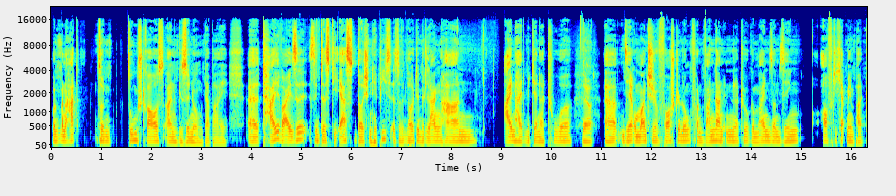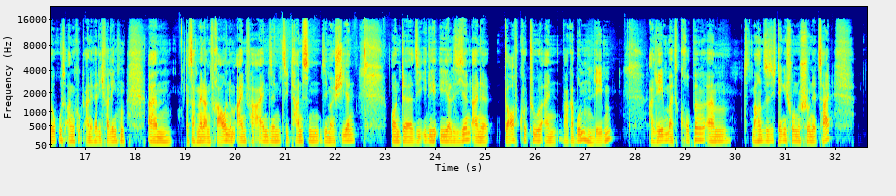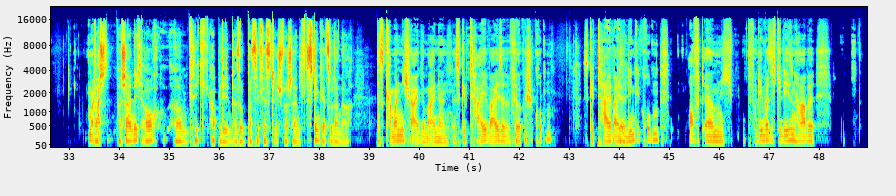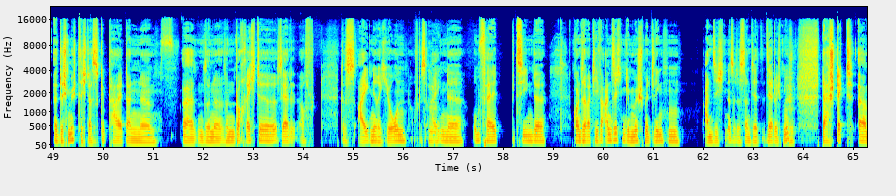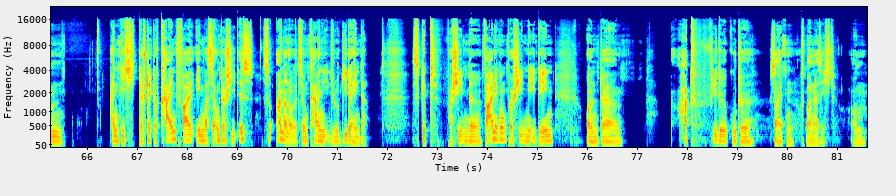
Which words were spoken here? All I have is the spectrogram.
Und man hat so ein Blumenstrauß an Gesinnung dabei. Äh, teilweise sind das die ersten deutschen Hippies, also Leute mit langen Haaren, Einheit mit der Natur, ja. Äh, sehr romantische Vorstellung von Wandern in der Natur, gemeinsam singen. Oft, ich habe mir ein paar Dokus angeguckt, eine werde ich verlinken, ähm, dass auch Männer und Frauen im einen Verein sind, sie tanzen, sie marschieren und äh, sie idealisieren eine Dorfkultur, ein Vagabundenleben, erleben als Gruppe ähm, machen sie sich, denke ich, schon eine schöne Zeit. Man wahrscheinlich auch ähm, Krieg ablehnt, also pazifistisch wahrscheinlich. Das klingt jetzt so danach. Das kann man nicht verallgemeinern. Es gibt teilweise völkische Gruppen, es gibt teilweise okay. linke Gruppen. Oft, ähm, ich, von dem, was ich gelesen habe, äh, durchmischt sich das. Es gibt halt dann äh, äh, so, eine, so eine doch rechte, sehr auf das eigene Region, auf das mhm. eigene Umfeld beziehende konservative Ansichten gemischt mit linken Ansichten. Also das ist dann sehr, sehr durchmischt. Mhm. Da steckt ähm, eigentlich, da steckt auf keinen Fall irgendwas der Unterschied ist zu anderen Organisationen, keine Ideologie dahinter. Es gibt verschiedene Vereinigungen, verschiedene Ideen und äh, hat viele gute Seiten aus meiner Sicht. Um,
